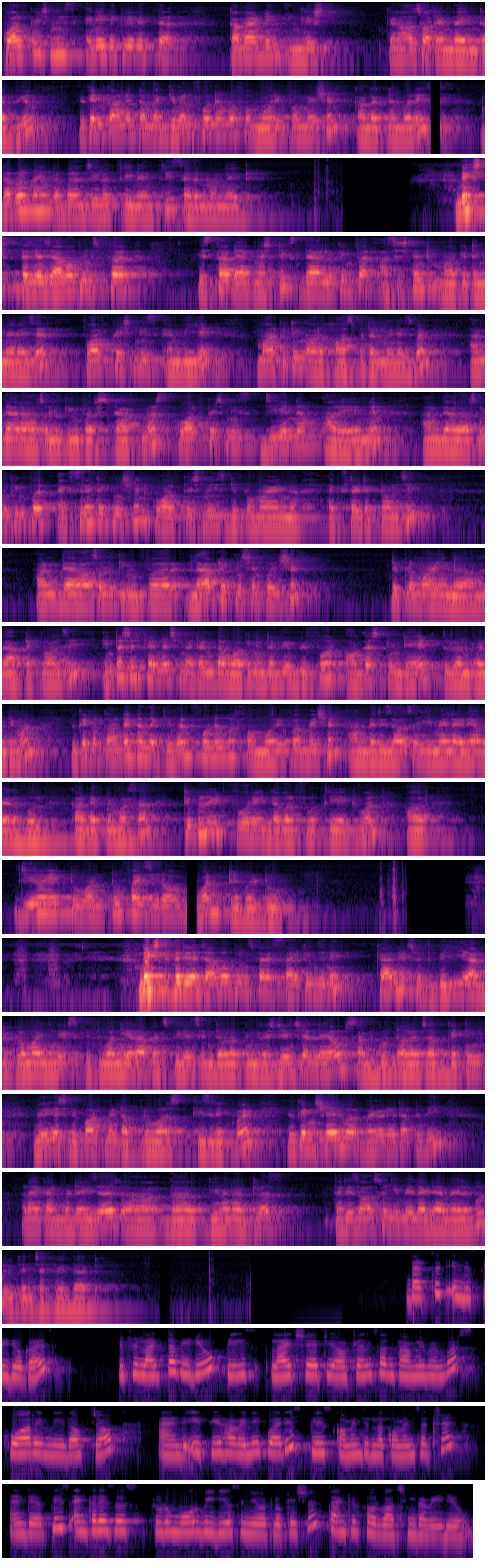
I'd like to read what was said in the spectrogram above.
Qualification is any degree with uh, commanding English You can also attend the interview. You can contact on the given phone number for more information. Contact number is double nine double zero three nine three seven one eight. Next, there is job openings for ISTA Diagnostics. They are looking for assistant marketing manager. Qualification is MBA, marketing or hospital management, and they are also looking for staff nurse. Qualification is GNM or ANM, and they are also looking for X-ray technician. Qualification is diploma in X-ray technology, and they are also looking for lab technician position diploma in uh, lab technology. Interested candidates may attend the walk-in interview before August 28, 2021. You can contact on the given phone number for more information and there is also email ID available. Contact numbers are 8848443881 or 0821250122. Next, there is a job openings for a site engineer. Candidates with BE or diploma engineers with one year of experience in developing residential layouts and good knowledge of getting various department approvals is required. You can share your biodata to the like advertiser, uh, the given address. There is also email ID available. You can check with that. That's it in this video guys. If you like the video, please like, share to your friends and family members who are in need of job. And if you have any queries, please comment in the comment section. And uh, please encourage us to do more videos in your location. Thank you for watching the video.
